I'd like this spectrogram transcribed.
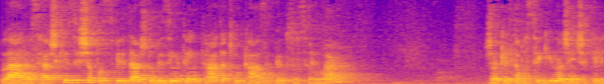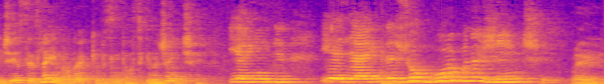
Lara, você acha que existe a possibilidade do vizinho ter entrado aqui em casa e pego seu celular? Já que ele tava seguindo a gente aquele dia, vocês lembram, né, que o vizinho tava seguindo a gente? E ainda, e ele ainda jogou água na gente. É.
